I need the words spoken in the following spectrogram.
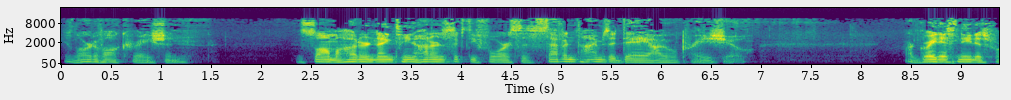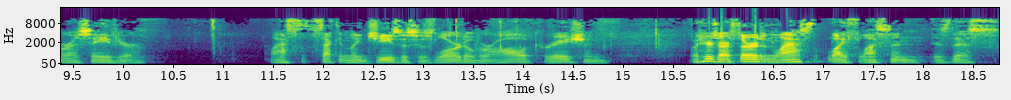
He's Lord of all creation. In Psalm 119, 164 says, Seven times a day I will praise you. Our greatest need is for a Savior. Last, secondly, Jesus is Lord over all of creation. But here's our third and last life lesson is this.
